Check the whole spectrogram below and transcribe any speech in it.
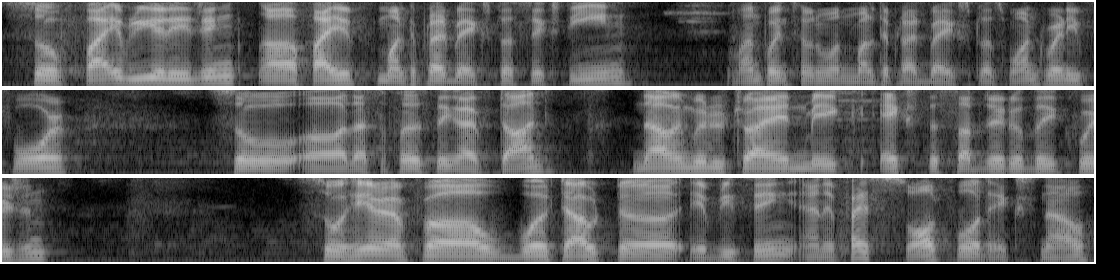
So 5 rearranging, uh, 5 multiplied by x plus 16, 1.71 multiplied by x plus 124. So uh, that's the first thing I've done. Now I'm going to try and make x the subject of the equation. So here I've uh, worked out uh, everything and if I solve for x now,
